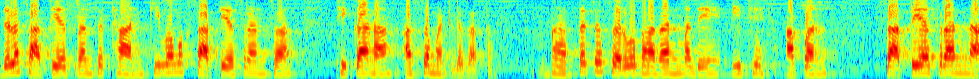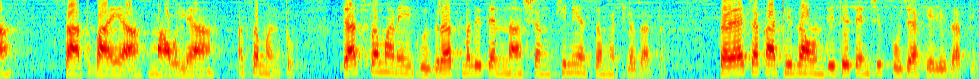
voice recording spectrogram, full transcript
ज्याला साती असरांचं ठाण किंवा मग साती असरांचा ठिकाणा असं म्हटलं जातं. भारताच्या सर्व भागांमध्ये इथे आपण साती असरांना सात बाया मावल्या असं म्हणतो. त्याचप्रमाणे गुजरातमध्ये त्यांना शंखिनी असं म्हटलं जातं. तळ्याच्या काठी जाऊन तिथे त्यांची पूजा केली जाते.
